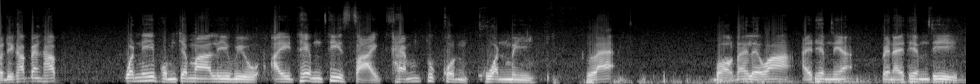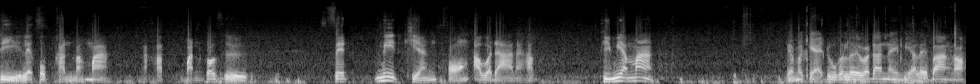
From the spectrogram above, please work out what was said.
วัสดีครับแบงค์ครับ วันนี้ผมจะมารีวิวไอเทมที่สายแคมป์ทุกคนควรมี และบอกได้เลยว่าไอเทมนี้เป็นไอเทมที่ดีและครบครันมากๆนะครับ มันก็คือเซตมีดเขียงของอวดานะครับพรีเมียมมาก เดี๋ยวมาแกะดูกันเลยว่าด้านในมีอะไรบ้างเนาะ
